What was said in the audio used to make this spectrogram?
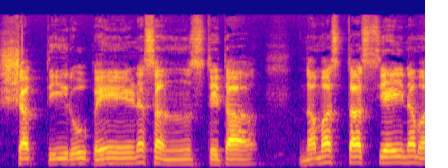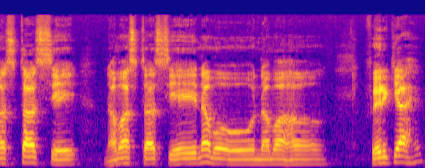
शक्तिरूपेण संस्थिता। नमस्तस्यै नमस्तस्यै नमस्तस्यै, नमो नमः। फिर क्या है?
